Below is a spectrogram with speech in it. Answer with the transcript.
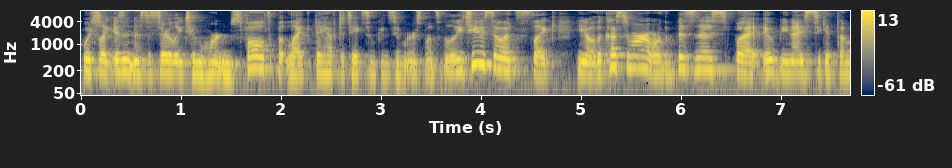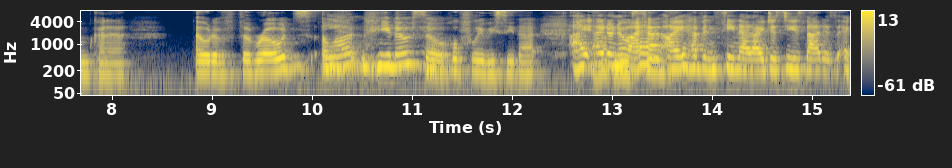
which like isn't necessarily Tim Hortons' fault, but like they have to take some consumer responsibility too. So it's like you know the customer or the business, but it would be nice to get them kind of out of the roads a lot, you know. So hopefully we see that. I, I don't know. I, ha- I haven't seen that. I just use that as a,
